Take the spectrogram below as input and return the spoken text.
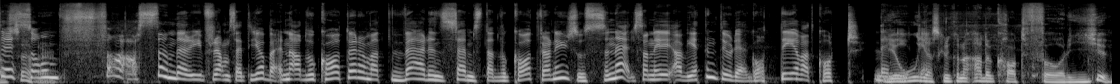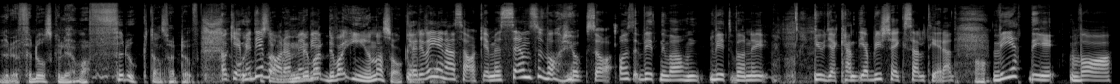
lösa? eller? som fasen där i framsätet. Jag bara, en advokat har han varit världens sämsta advokat för han är ju så snäll. Så han är, jag vet inte hur det har gått. Det har varit kort. Den Jo, yrket. jag skulle kunna advokat för djur, för då skulle jag vara fruktansvärt tuff. Okej, men det var det, men det, var, det var ena saken. Ja, det var ena saken. Men sen så var det också... Och vet ni vad hon... Vet vad ni, gud, jag, kan, jag blir så exalterad. Vet ni vad,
